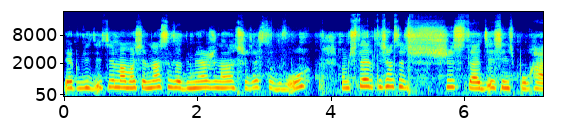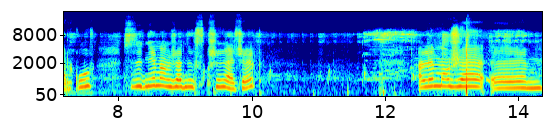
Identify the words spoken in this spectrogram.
Jak widzicie, mam 18 zadymiarzy na 32. Mam 4310 pucharków. Nie mam żadnych skrzyneczek. Ale może em,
